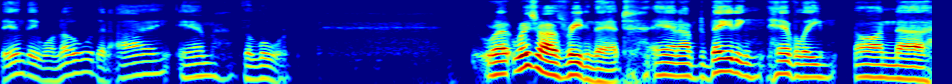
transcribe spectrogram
Then they will know that I am the Lord reason I was reading that, and I'm debating heavily on uh,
